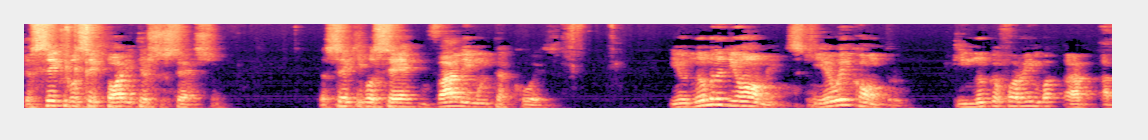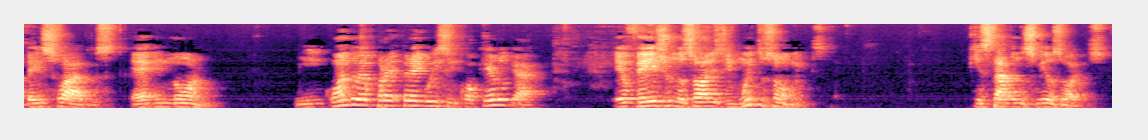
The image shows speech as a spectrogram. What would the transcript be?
Eu sei que você pode ter sucesso. Eu sei que você vale muita coisa. E o número de homens que eu encontro que nunca foram abençoados é enorme. E quando eu prego isso em qualquer lugar, eu vejo nos olhos de muitos homens que estavam nos meus olhos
